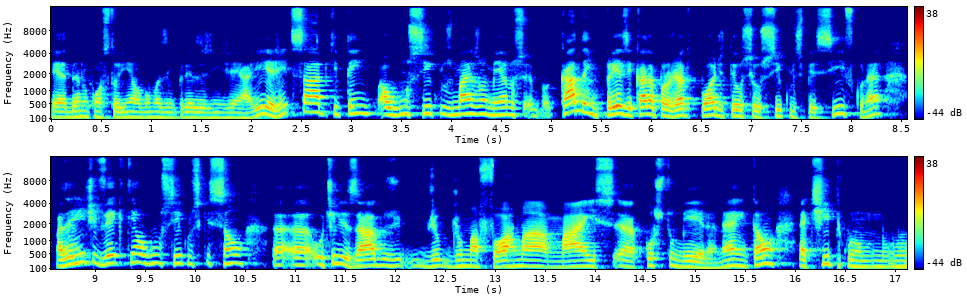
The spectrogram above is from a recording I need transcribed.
é, dando consultoria em algumas empresas de engenharia. A gente sabe que tem alguns ciclos mais ou menos. Cada empresa e cada projeto pode ter o seu ciclo específico, né? mas a gente vê que tem alguns ciclos que são uh, utilizados de, de, uma forma mais uh, costumeira. Né? Então é típico num, num,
